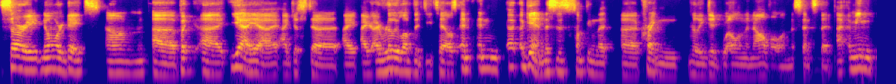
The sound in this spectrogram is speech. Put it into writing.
Sorry, no more gates. Um, uh, but uh, yeah, yeah, I, I just uh, I I really love the details, and and uh, again, this is something that uh, Crichton really did well in the novel in the sense that I, I mean,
